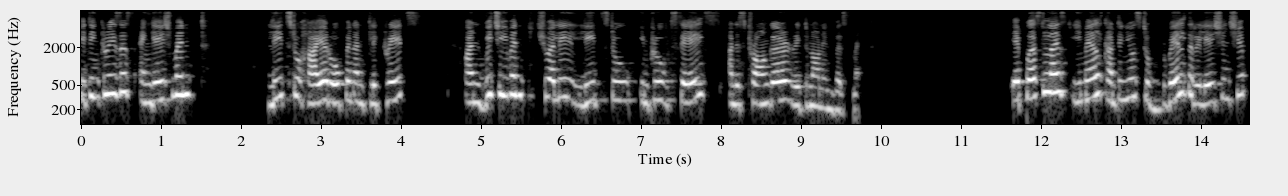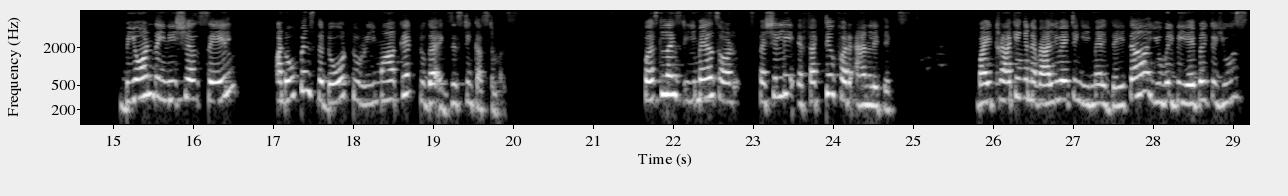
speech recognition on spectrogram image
It increases engagement, leads to higher open and click rates, and which eventually leads to improved sales and a stronger return on investment. A personalized email continues to build the relationship beyond the initial sale and opens the door to remarket to the existing customers. Personalized emails are especially effective for analytics. By tracking and evaluating email data, you will be able to use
